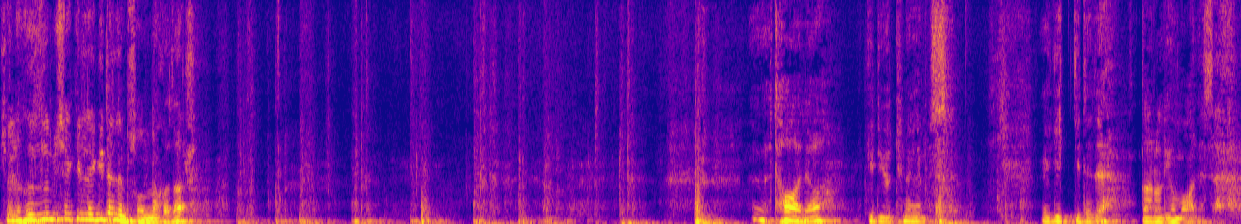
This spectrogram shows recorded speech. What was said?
Şöyle hızlı bir şekilde gidelim sonuna kadar. Evet hala gidiyor tünelimiz. Ve gitgide de daralıyor maalesef.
